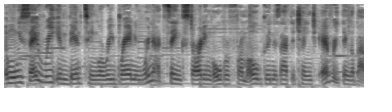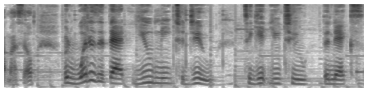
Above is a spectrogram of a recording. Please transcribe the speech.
And when we say reinventing or rebranding, we're not saying starting over from, oh goodness, I have to change everything about myself. But what is it that you need to do to get you to the next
